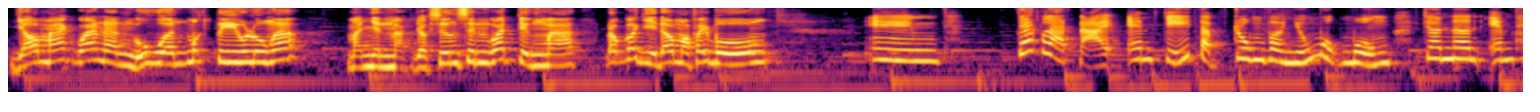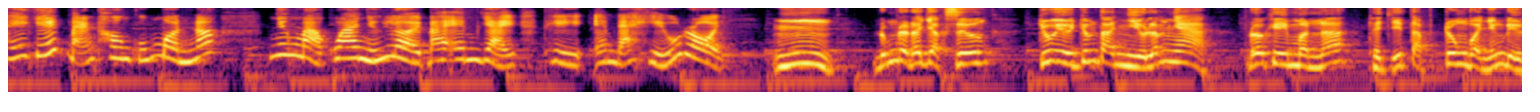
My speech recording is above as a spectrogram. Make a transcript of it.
Gió mát quá nên ngủ quên mất tiêu luôn á. Mà nhìn mặt giọt sương xinh quá chừng mà, đâu có gì đâu mà phải buồn. Em chắc là tại em chỉ tập trung vào những một mụn cho nên em thấy ghét bản thân của mình á. Nhưng mà qua những lời ba em dạy thì em đã hiểu rồi. Ừ, đúng rồi đó giật sương. Chú yêu chúng ta nhiều lắm nha. Đôi khi mình á thì chỉ tập trung vào những điều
